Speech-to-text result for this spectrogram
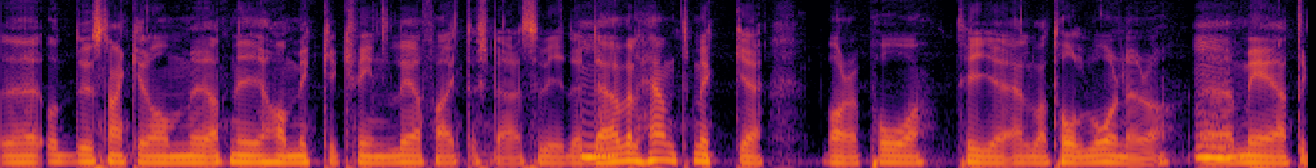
eh, och du snackar om eh, att ni har mycket kvinnliga fighters där och så vidare. Mm. Det har väl hänt mycket bara på 10, 11, 12 år nu då. Mm. Eh, Med att det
